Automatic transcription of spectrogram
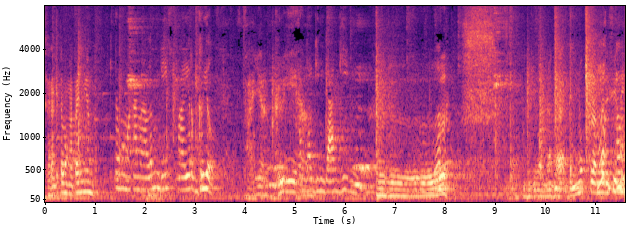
Sekarang kita mau ngapain, Mium? Kita mau makan malam di Fire Grill. Fire grill. Makan daging-daging. Aduh. Gimana nggak gemuk pulang dari sini?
